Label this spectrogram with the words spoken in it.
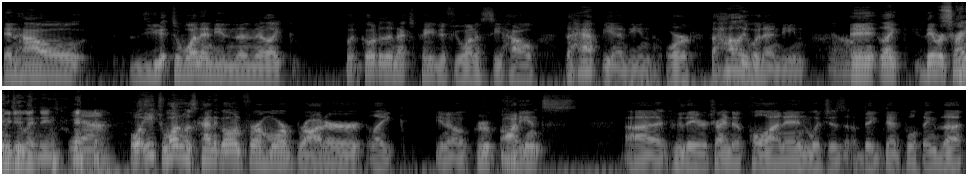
in how you get to one ending and then they're like, but go to the next page if you want to see how the happy ending or the Hollywood ending. Oh. It, like they were trying Scooby Doo to. ending. yeah. Well, each one was kind of going for a more broader, like you know, group audience uh, who they were trying to pull on in, which is a big Deadpool thing. The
